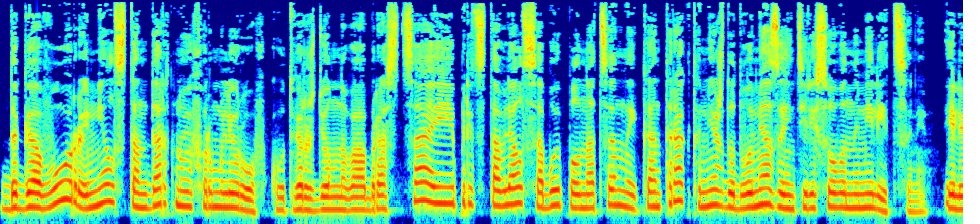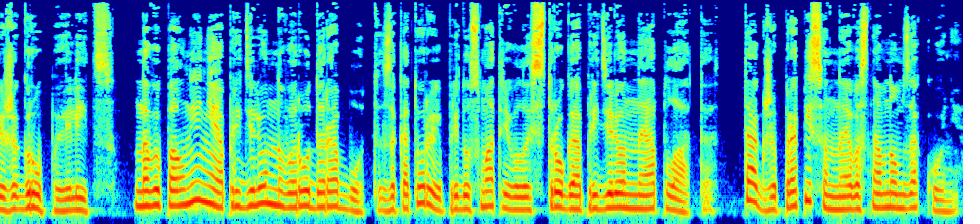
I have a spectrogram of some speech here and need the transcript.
договор имел стандартную формулировку утвержденного образца и представлял собой полноценный контракт между двумя заинтересованными лицами, или же группой лиц, на выполнение определенного рода работ, за которые предусматривалась строго определенная оплата, также прописанная в основном законе.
